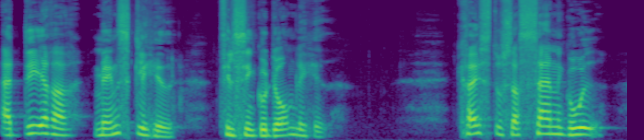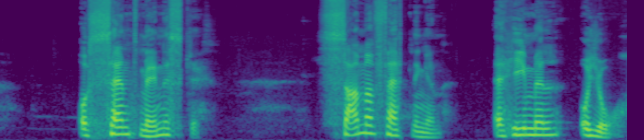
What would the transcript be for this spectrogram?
adderer menneskelighed til sin guddommelighed. Kristus er sand Gud og sandt menneske. Sammenfatningen af himmel og jord.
